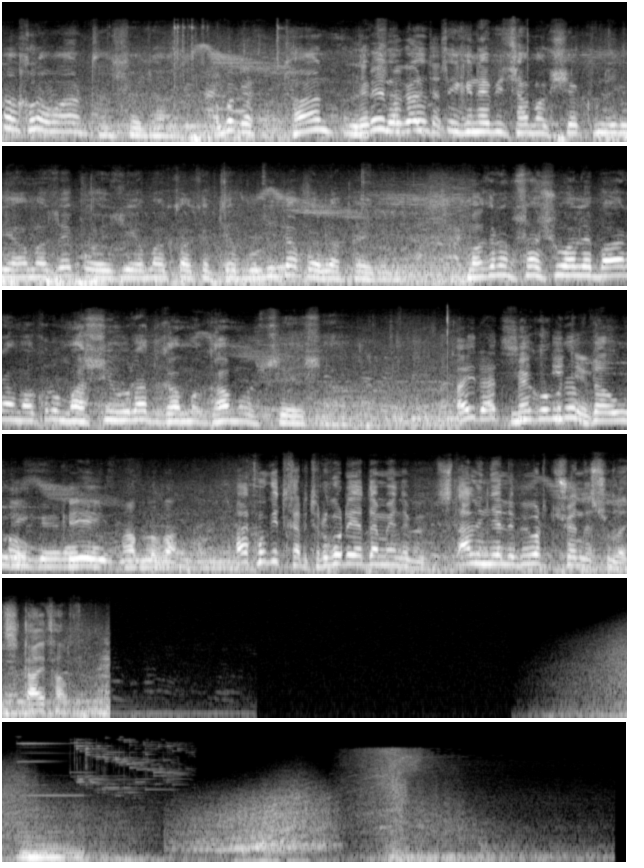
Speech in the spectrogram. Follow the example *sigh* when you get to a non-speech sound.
ახლა ვართ ასე და მაგალითად თან ლექსები მაგალითად- ციგნებიც ამაქვს შექმნილი ამაზე, პოეზია მაქვს გაკეთებული და ყველაფერი. მაგრამ საშუალება არ მაქვს რომ მასიურად გამო- გამოვცე ესა. აი რაც მეგობრებს იკეთებს. დაურიგე, ხო, კი, მადლობა. აი ხო გითხარით, როგორი ადამიანები სტალინელები ვართ ჩვენ ეს სულაც, ხალხი.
